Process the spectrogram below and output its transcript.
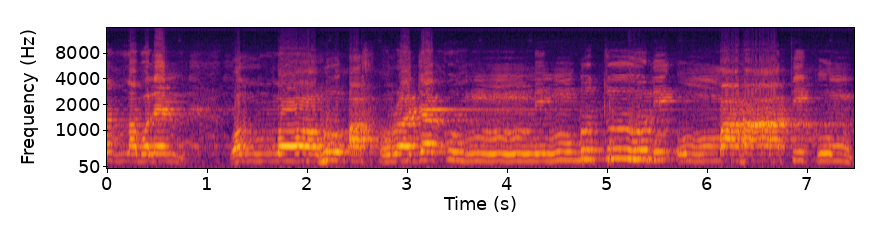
আল্লাহ বলেন والله أخرجكم من بطون أمهاتكم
